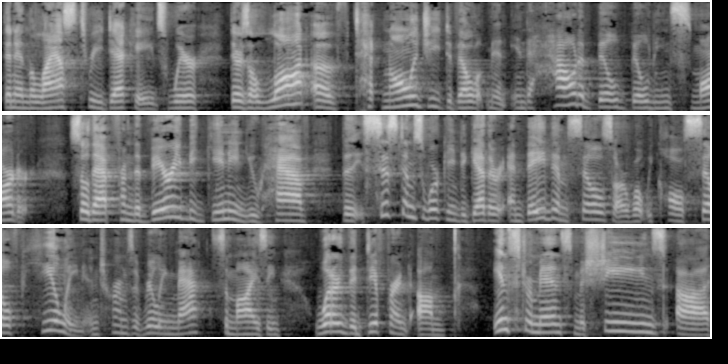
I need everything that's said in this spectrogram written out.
than in the last three decades, where there's a lot of technology development into how to build buildings smarter. So that from the very beginning you have the systems working together and they themselves are what we call self healing in terms of really maximizing what are the different um, instruments, machines, uh,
